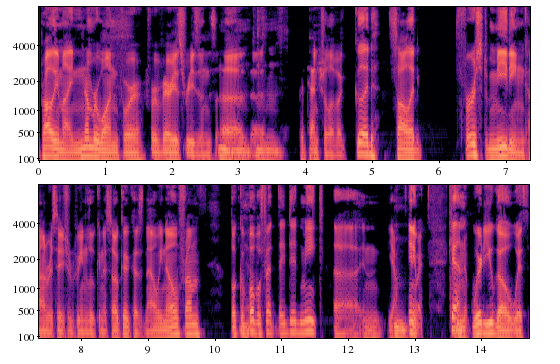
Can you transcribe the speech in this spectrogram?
probably my number one for for various reasons. Uh, Mhm, the mhm. Potential of a good, solid first meeting conversation between Luke and Ahsoka, because now we know from Book of Boba Fett they did meet. Uh, and yeah. Mm. Anyway, Ken, where do you go with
